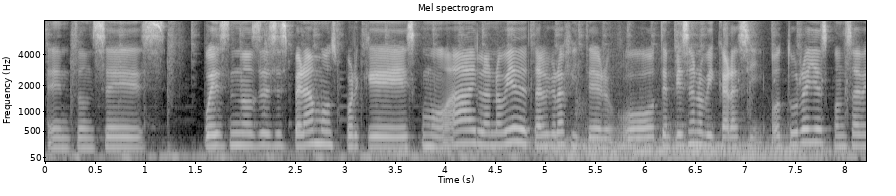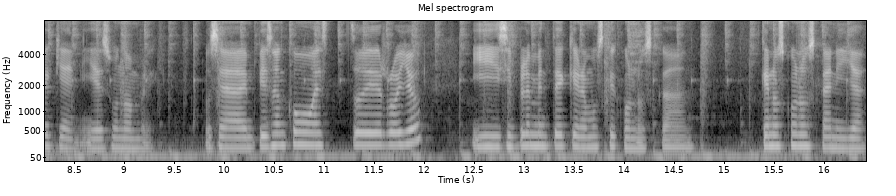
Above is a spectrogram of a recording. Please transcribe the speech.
Entonces, pues nos desesperamos porque es como, ay, la novia de tal grafitero, o te empiezan a ubicar así, o tú rayas con sabe quién y es un hombre. O sea, empiezan como este rollo y simplemente queremos que conozcan, que nos conozcan y ya.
